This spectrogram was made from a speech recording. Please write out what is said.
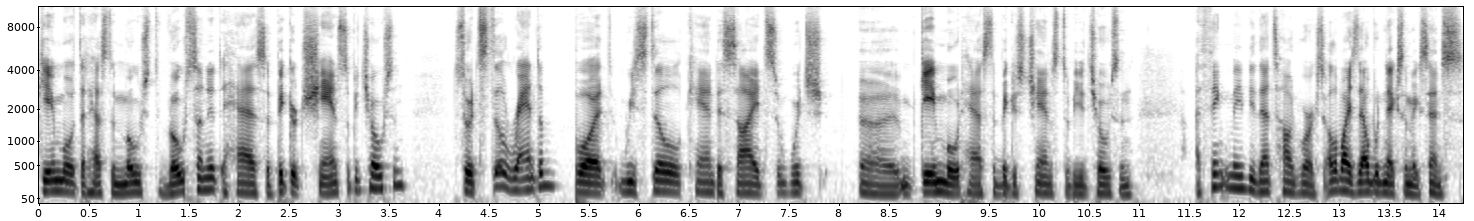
game mode that has the most votes on it has a bigger chance to be chosen. So it's still random, but we still can decide which uh, game mode has the biggest chance to be chosen. I think maybe that's how it works. Otherwise, that wouldn't actually make sense.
